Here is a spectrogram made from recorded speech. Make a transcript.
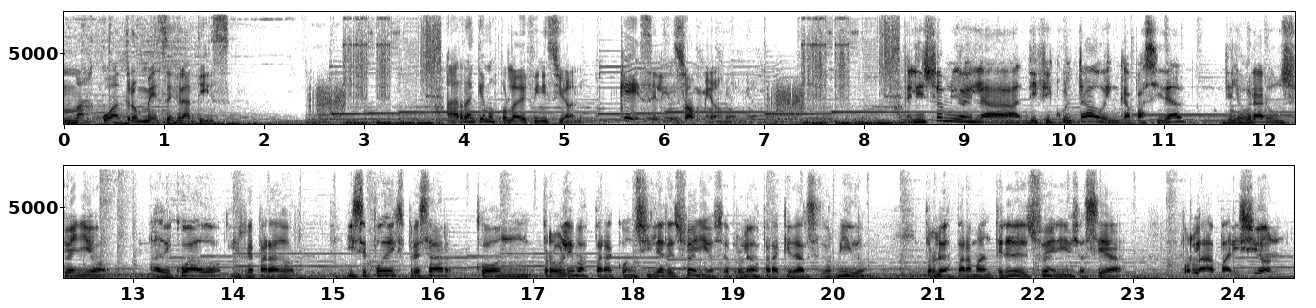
más 4 meses gratis. Arranquemos por la definición. ¿Qué es el insomnio? El insomnio es la dificultad o incapacidad de lograr un sueño adecuado y reparador. Y se puede expresar con problemas para conciliar el sueño, o sea, problemas para quedarse dormido, problemas para mantener el sueño, ya sea por la aparición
